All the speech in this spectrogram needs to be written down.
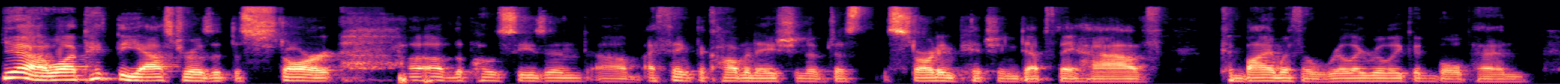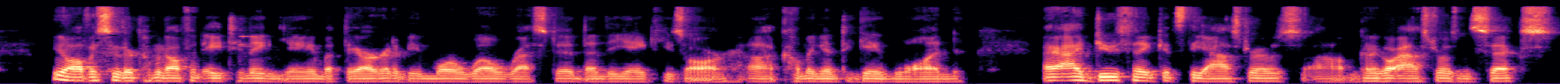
Yeah, well, I picked the Astros at the start of the postseason. Um, I think the combination of just starting pitching depth they have, combined with a really, really good bullpen. You know, obviously they're coming off an 18 inning game, but they are going to be more well rested than the Yankees are uh, coming into game one. I, I do think it's the Astros. Uh, I'm going to go Astros in six,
